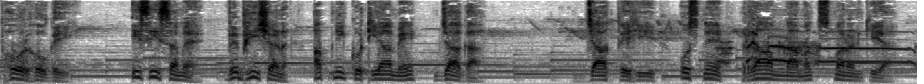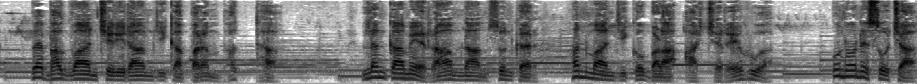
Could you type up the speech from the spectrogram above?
भोर हो गई। इसी समय विभीषण अपनी कुटिया में जागा। जागते ही उसने राम नामक स्मरण किया। वह भगवान श्री राम जी का परम भक्त था। लंका में राम नाम सुनकर हनुमान जी को बड़ा आश्चर्य हुआ। उन्होंने सोचा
